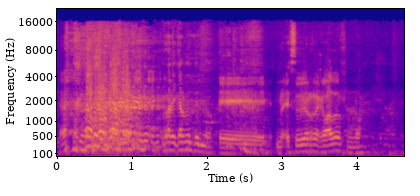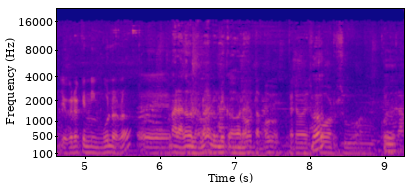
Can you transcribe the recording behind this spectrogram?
Radicalmente no. eh, estudios reglados, no. Yo creo que ninguno, ¿no? Eh, Maradona, ¿no? El único ahora. No, tampoco, pero es ¿No? por su cuenta.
